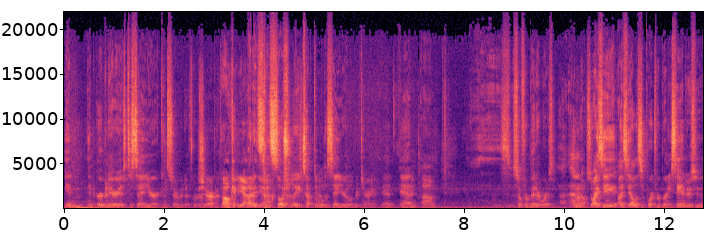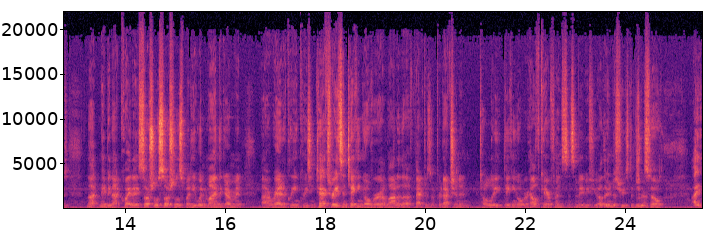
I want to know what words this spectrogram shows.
in in urban areas to say you're a conservative or a sure. Oh, okay, yeah. but that- it's, yeah, it's socially yeah, acceptable yeah. to say you're a libertarian, and and um, so for better or worse, I, I don't know. So I see I see all the support for Bernie Sanders, who's not maybe not quite a socialist socialist, but he wouldn't mind the government uh, radically increasing tax rates and taking over a lot of the factors of production and totally taking over healthcare, for instance, and maybe a few other industries to boot. Sure. So, I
